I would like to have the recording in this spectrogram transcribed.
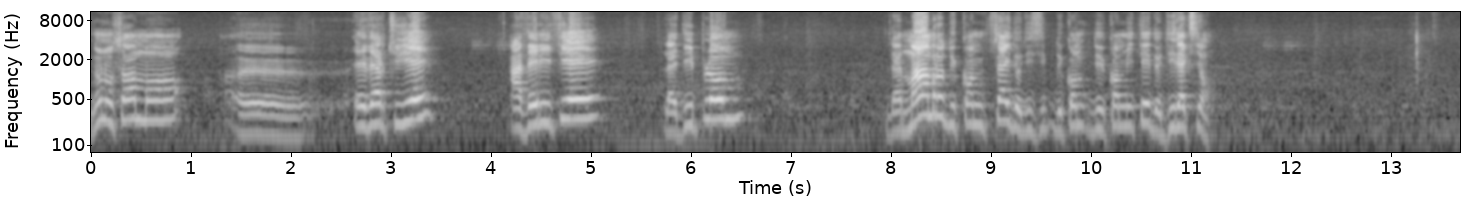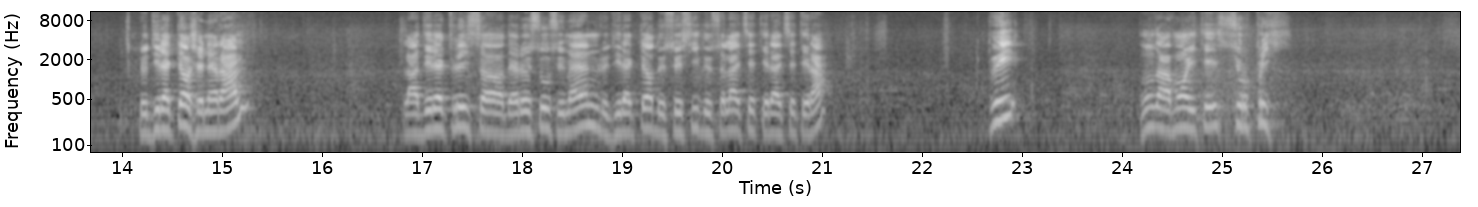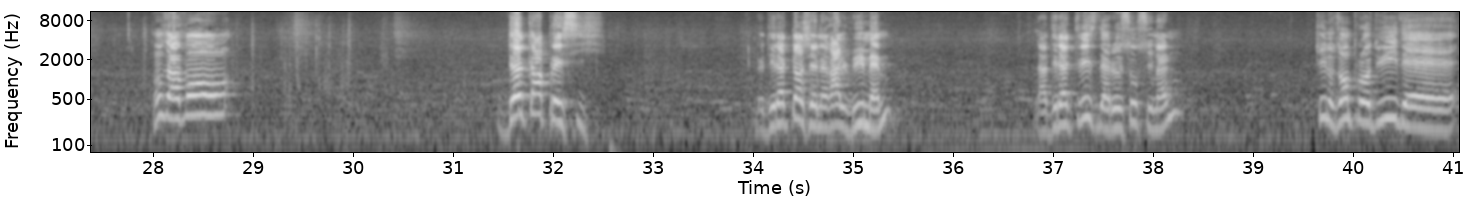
Nous nous sommes euh, évertués à vérifier les diplômes des membres du conseil du comité de direction. Le directeur général, la directrice euh, des ressources humaines, le directeur de ceci, de cela, etc., etc. Puis, nous avons été surpris. Nous avons deux cas précis. Le directeur général lui-même, la directrice des ressources humaines, qui nous ont produit des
